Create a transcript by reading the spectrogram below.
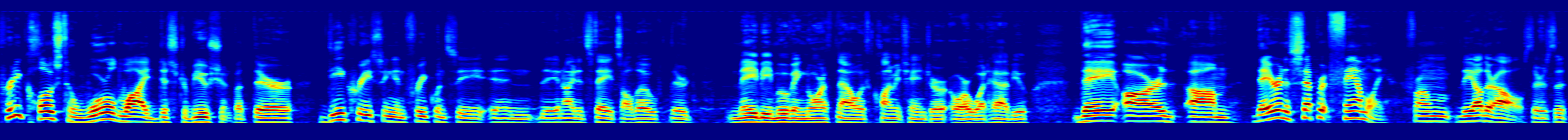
pretty close to worldwide distribution, but they're decreasing in frequency in the United States, although they're maybe moving north now with climate change or, or what have you. They are, um, they are in a separate family from the other owls. There's, the,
